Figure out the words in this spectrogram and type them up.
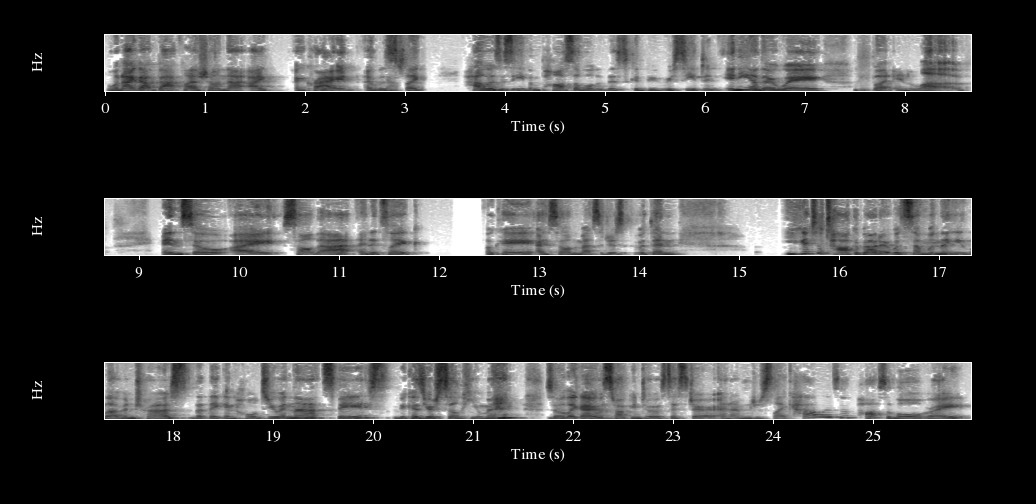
When I got backlash on that, I, I cried. I was yeah. like, how is this even possible that this could be received in any other way but in love? And so I saw that and it's like, okay, I saw the messages, but then you get to talk about it with someone that you love and trust that they can hold you in that space because you're still human. So like I was talking to a sister and I'm just like, how is it possible, right?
